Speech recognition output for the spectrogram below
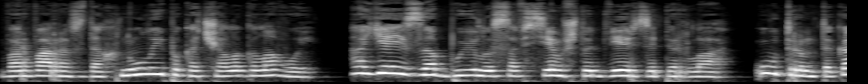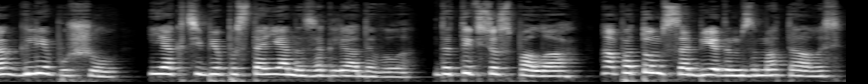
Варвара вздохнула и покачала головой. А я и забыла совсем, что дверь заперла. Утром-то, как Глеб ушел, я к тебе постоянно заглядывала. Да ты все спала. А потом с обедом замоталась.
